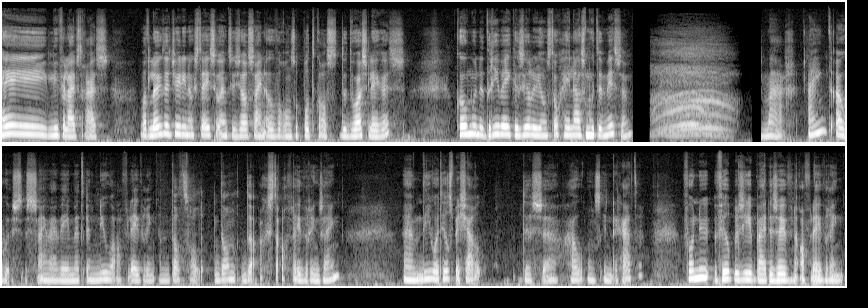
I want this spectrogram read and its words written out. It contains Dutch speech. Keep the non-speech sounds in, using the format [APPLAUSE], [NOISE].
Hey, lieve luisteraars. Wat leuk dat jullie nog steeds zo enthousiast zijn over onze podcast De Dwarsliggers. Komende drie weken zullen jullie ons toch helaas moeten missen. Maar eind augustus zijn wij weer met een nieuwe aflevering. En dat zal dan de achtste aflevering zijn. Ehm, die wordt heel speciaal. Dus eh, hou ons in de gaten. Voor nu veel plezier bij de zevende aflevering.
